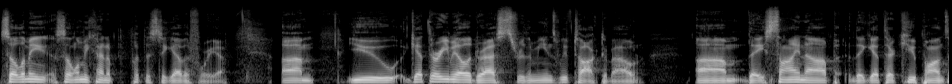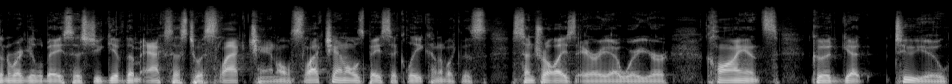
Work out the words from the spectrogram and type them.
So let me so let me kind of put this together for you. Um, you get their email address through the means we've talked about. Um, they sign up, they get their coupons on a regular basis. You give them access to a Slack channel. Slack channel is basically kind of like this centralized area where your clients could get to you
